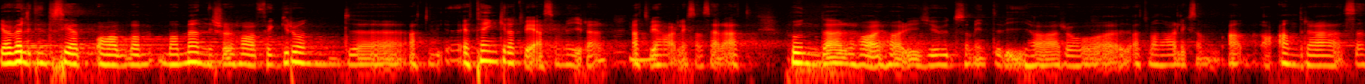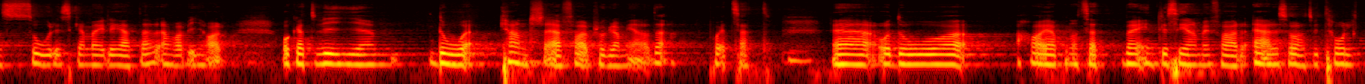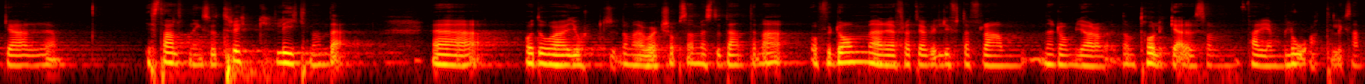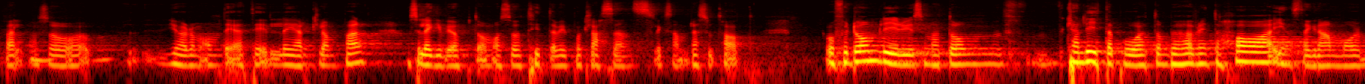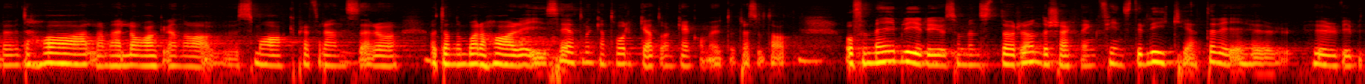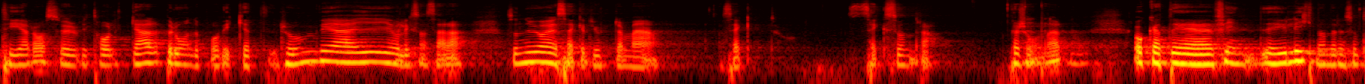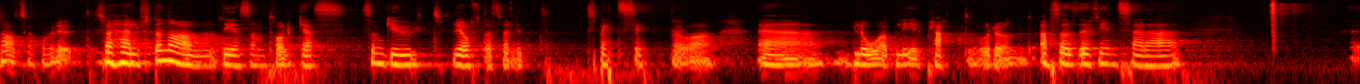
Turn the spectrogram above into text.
jag är väldigt intresserad av vad, vad människor har för grund. Uh, att jag tänker att vi är som myror. Mm. Att vi har liksom så här, att hundar har, hör ljud som inte vi hör och att man har liksom andra sensoriska möjligheter än vad vi har. Och att vi um, då kanske är förprogrammerade på ett sätt. Mm. Eh, och då har jag på något sätt börjat intressera mig för, är det så att vi tolkar eh, gestaltningsuttryck liknande? Eh, och då har jag gjort de här workshopsen med studenterna och för dem är det för att jag vill lyfta fram när de, gör, de tolkar som färgen blå till exempel och så gör de om det till lerklumpar och så lägger vi upp dem och så tittar vi på klassens liksom, resultat. Och för dem blir det ju som att de kan lita på att de behöver inte ha Instagram och de behöver inte ha alla de här lagren av smak, preferenser, och, utan de bara har det i sig att de kan tolka att de kan komma ut ett resultat. Mm. Och för mig blir det ju som en större undersökning, finns det likheter i hur, hur vi beter oss, hur vi tolkar beroende på vilket rum vi är i och liksom så här. Så nu har jag säkert gjort det med säkert 600 personer. Och att det är, fin, det är ju liknande resultat som kommer ut. Så hälften av det som tolkas som gult blir oftast väldigt spetsigt och eh, blå blir platt och rund. Alltså det finns så här...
